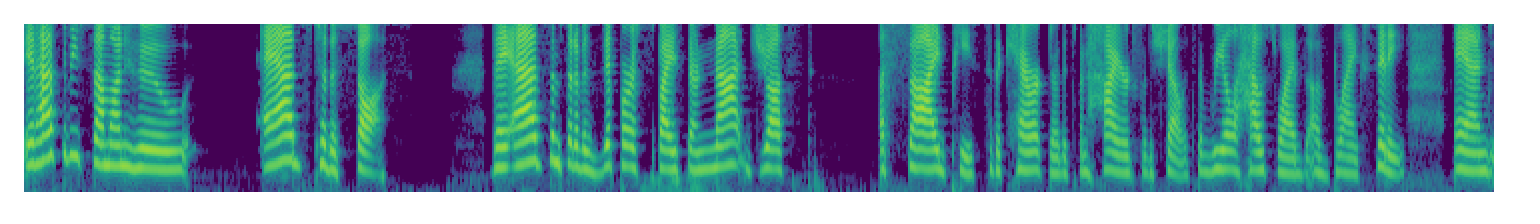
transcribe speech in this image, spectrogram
It has to be someone who adds to the sauce. They add some sort of a zipper spice. They're not just a side piece to the character that's been hired for the show. It's the real housewives of blank city. And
